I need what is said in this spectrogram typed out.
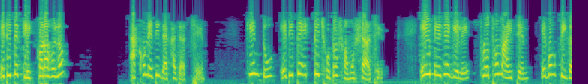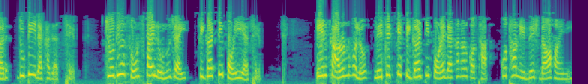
এটিতে ক্লিক করা হল। এখন এটি দেখা যাচ্ছে। কিন্তু এটিতে একটি ছোট সমস্যা আছে। এই পেজ এ গেলে প্রথম আইটেম এবং ফিগার দুটিই দেখা যাচ্ছে। যদিও সোর্স ফাইল অনুযায়ী ফিগার টি পরেই আছে। এর কারণ হল লেটেক কে ফিগার টি পরে দেখানোর কথা কোথাও নির্দেশ দেওয়া হয়নি।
